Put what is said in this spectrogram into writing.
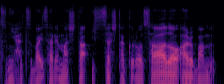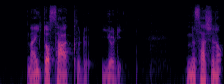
末に発売されました石田拓郎サードアルバムナイトサークルより武蔵野。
